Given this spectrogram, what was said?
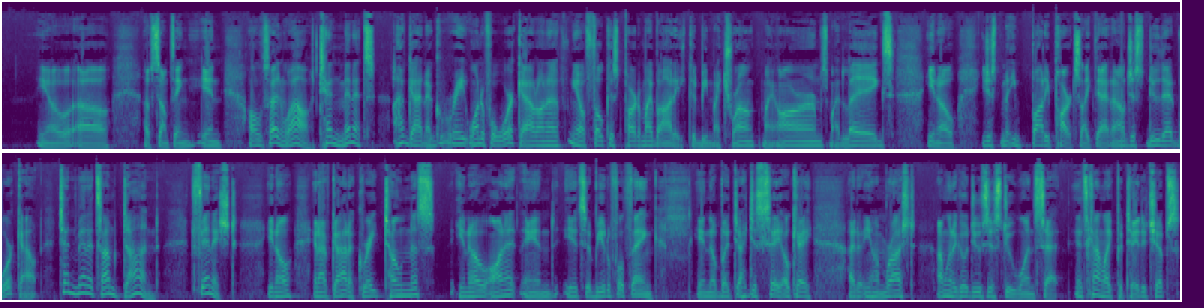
you know, uh, of something, and all of a sudden, wow, ten minutes I've gotten a great, wonderful workout on a you know focused part of my body. Could be my trunk, my arms, my legs. You know, you just body parts like that, and I'll just do that workout. Ten minutes, I'm done, finished. You know, and I've got a great toneness. You know, on it, and it's a beautiful thing. You know, but I just say, okay, I don't, you know, I'm rushed. I'm going to go do just do one set. It's kind of like potato chips,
